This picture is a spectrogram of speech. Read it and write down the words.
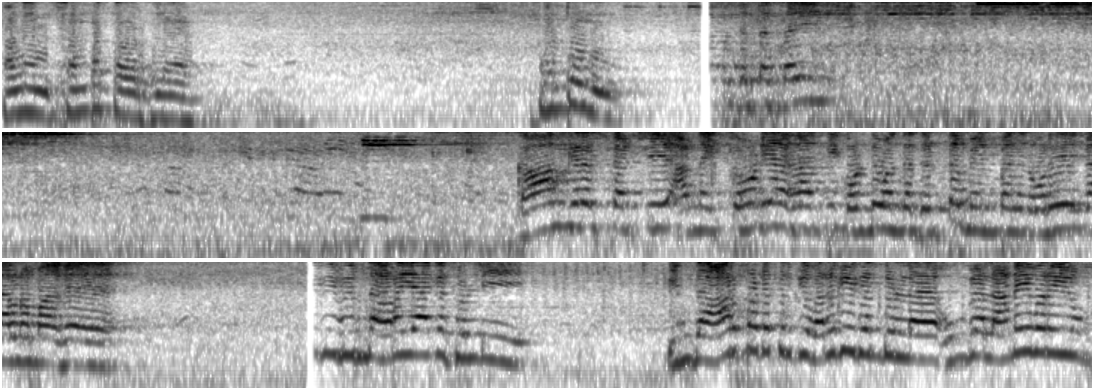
அண்ணன் சம்பத் அவர்களை மற்றும் திட்டத்தை காங்கிரஸ் கட்சி அன்னை சோனியா காந்தி கொண்டு வந்த திட்டம் என்பதன் ஒரே காரணமாக அவையாக சொல்லி இந்த ஆர்ப்பாட்டத்திற்கு வருகை தந்துள்ள உங்கள் அனைவரையும்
